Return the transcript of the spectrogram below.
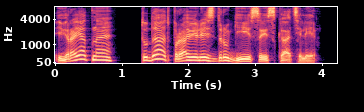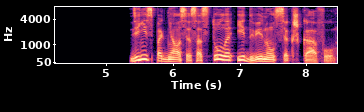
И, вероятно, туда отправились другие соискатели. Денис поднялся со стула и двинулся к шкафу.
